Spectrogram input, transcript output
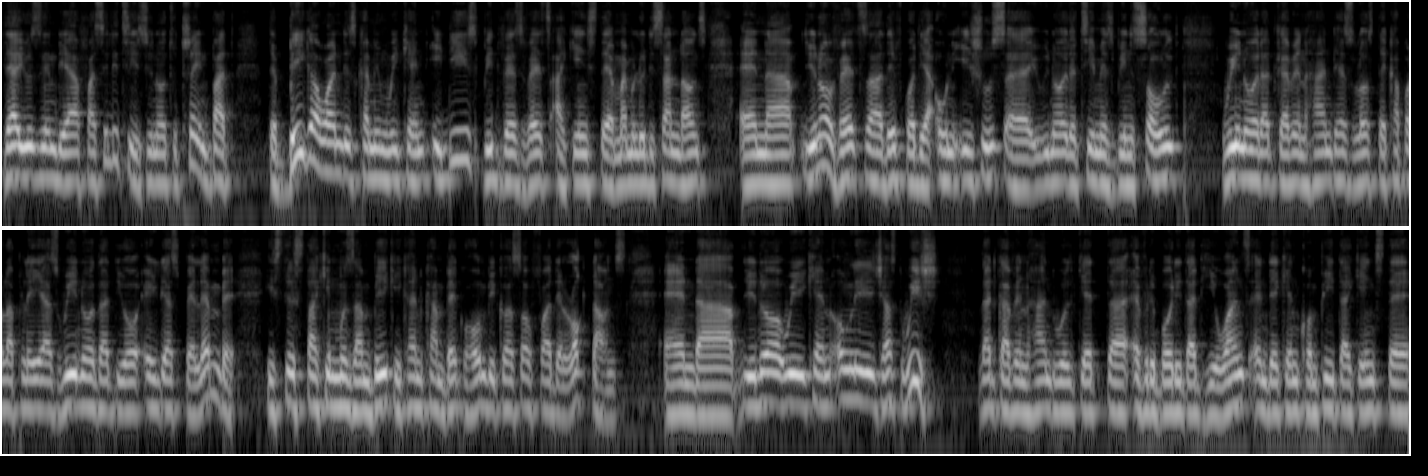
they are using their facilities, you know, to train. But the bigger one this coming weekend, it is Bidvest Wits against the Mamelodi Sundowns, and uh, you know, Wits, uh, they've got their own issues. Uh, you know, the team has been sold. We know that Gavin Hunt has lost a couple of players. We know that your Elias Pelembe is still stuck in Mozambique. He can't come back home because of uh, the lockdowns. And, uh, you know, we can only just wish that Gavin Hunt will get uh, everybody that he wants and they can compete against uh,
